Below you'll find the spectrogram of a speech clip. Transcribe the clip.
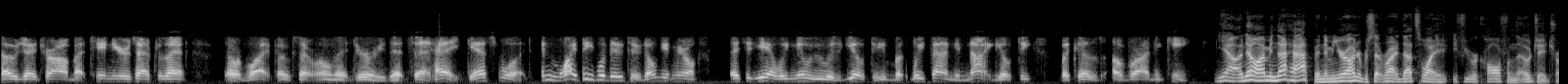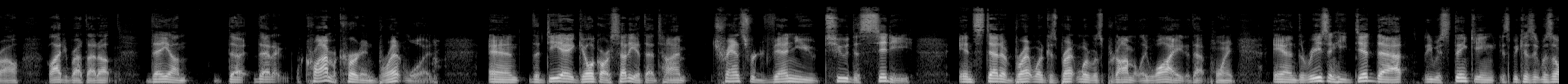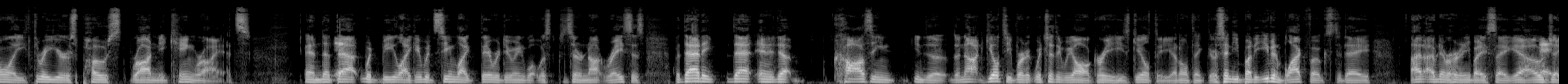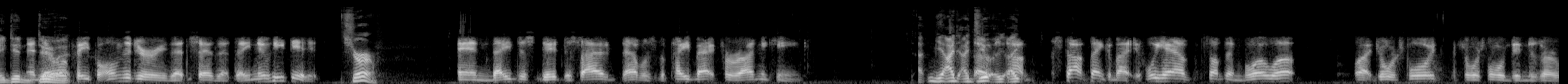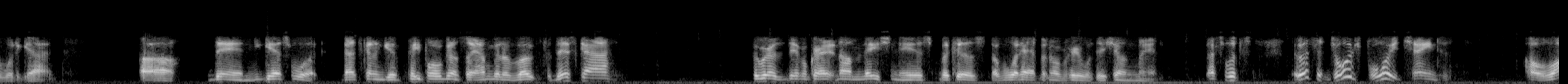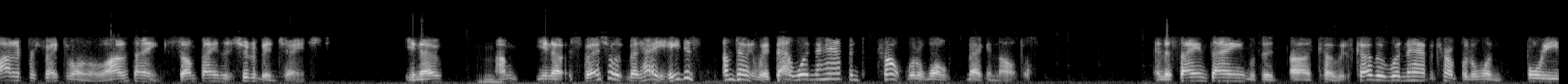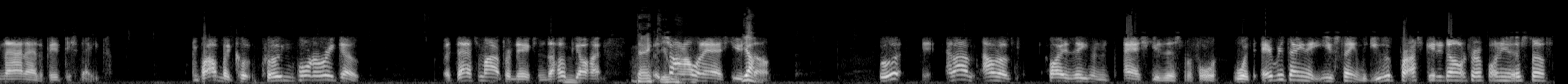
the OJ trial, about ten years after that, there were black folks that were on that jury that said, "Hey, guess what?" And white people do too. Don't get me wrong. They said, "Yeah, we knew he was guilty, but we found him not guilty because of Rodney King." Yeah, no, I mean that happened. I mean you're 100 percent right. That's why, if you recall from the OJ trial, glad you brought that up. They um that that crime occurred in Brentwood, and the DA Gil Garcetti at that time transferred venue to the city instead of Brentwood because Brentwood was predominantly white at that point. And the reason he did that, he was thinking, is because it was only three years post Rodney King riots. And that Yeah. that would be like it would seem like they were doing what was considered not racist, but that that ended up causing you know, the the not guilty verdict, which I think we all agree he's guilty. I don't think there's anybody, even black folks today. I, I've never heard anybody say, "Yeah, OJ and, didn't and do there it." were people on the jury that said that they knew he did it, Sure, and they just did decide that was the payback for Rodney King. yeah, I, I So do. I, stop, stop thinking about it. If we have something blow up like George Floyd, George Floyd didn't deserve what he got. Uh, then you guess what? That's going to give people are going to say, "I'm going to vote for this guy, whoever the Democratic nomination is, because of what happened over here with this young man." That's what's. Listen, George Floyd changed a lot of perspective on a lot of things. Some things that should have been changed. You know, I'm, you know, especially, but hey, he just, I'm telling you, if that wouldn't have happened, Trump would have walked back in office. And the same thing with the uh, COVID. If COVID wouldn't have happened, Trump would have won 49 out of 50 states, and probably including Puerto Rico. But that's my predictions. I hope y'all have. Thank but you. Shaun, I want to ask you Yeah. something. What, and I, I don't know if Clay's even asked you this before. With everything that you've seen, would you have prosecuted Donald Trump on any of this stuff?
